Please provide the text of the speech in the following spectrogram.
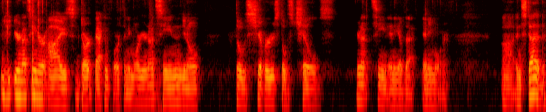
you're not seeing her eyes dart back and forth anymore. You're not seeing, you know, those shivers, those chills. You're not seeing any of that anymore. Uh, instead,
